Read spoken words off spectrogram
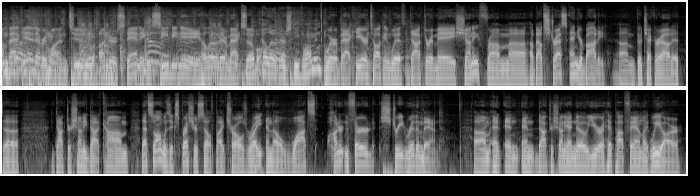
Welcome back in, everyone, to Understanding CBD. Hello there, Max Sobel. Hello there, Steve Wallman. We're back here talking with Dr. May Shunney from uh, about stress and your body. Um, go check her out at uh, drshunney.com. That song was "Express Yourself" by Charles Wright and the Watts 103rd Street Rhythm Band. Um, and and and Dr. Shunney, I know you're a hip hop fan like we are.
